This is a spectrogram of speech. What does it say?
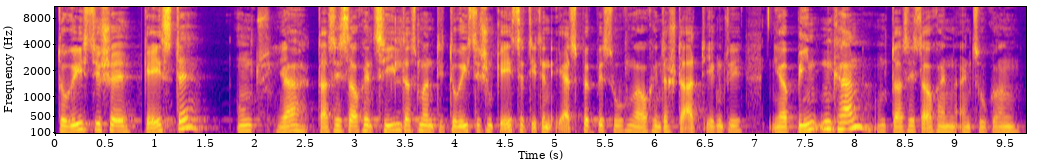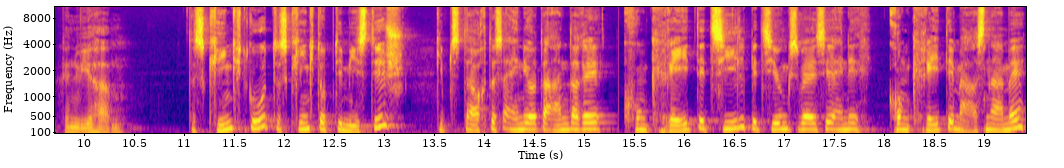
touristische Gäste, und ja, das ist auch ein Ziel, dass man die touristischen Gäste, die den Erzberg besuchen, auch in der Stadt irgendwie ja, binden kann. Und das ist auch ein, ein Zugang, den wir haben. Das klingt gut, das klingt optimistisch. Gibt es da auch das eine oder andere konkrete Ziel beziehungsweise eine konkrete Maßnahme,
